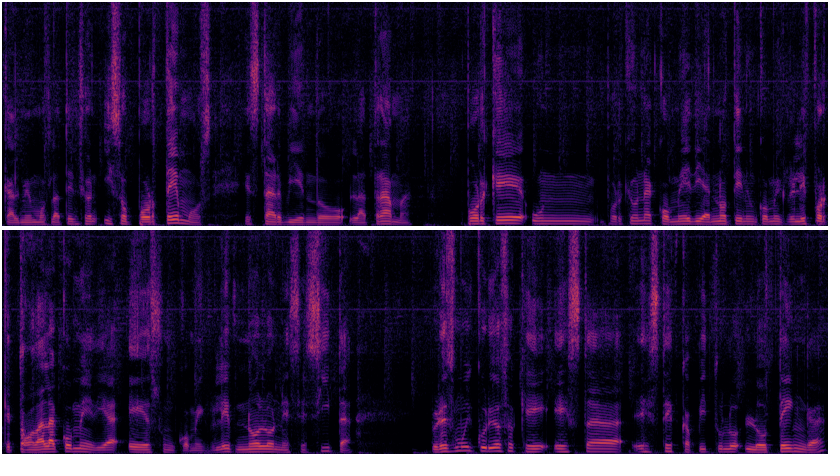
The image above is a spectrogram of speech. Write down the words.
calmemos la tensión y soportemos estar viendo la trama. ¿Por qué, un, por qué una comedia no tiene un comic relief? Porque toda la comedia es un comic relief, no lo necesita. Pero es muy curioso que esta, este capítulo lo tenga,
